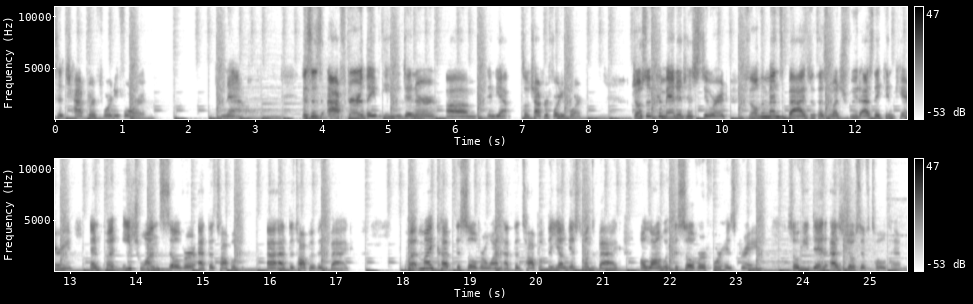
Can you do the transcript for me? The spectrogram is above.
to chapter 44. Now, this is after they've eaten dinner. Um, and yeah, so chapter 44. Joseph commanded his steward, fill the men's bags with as much food as they can carry, and put each one's silver at the top of uh, at the top of his bag. Put my cup, the silver one, at the top of the youngest one's bag, along with the silver for his grain so he did as Joseph told him.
